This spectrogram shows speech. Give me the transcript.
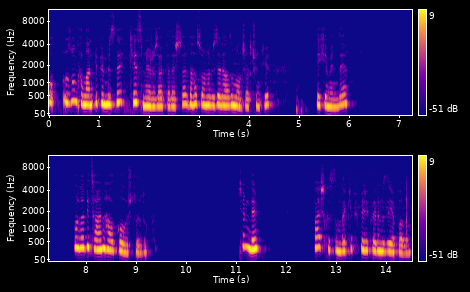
Bu uzun kalan ipimizi kesmiyoruz arkadaşlar. Daha sonra bize lazım olacak çünkü dikiminde. Burada bir tane halka oluşturduk. Şimdi baş kısımdaki pipiriklerimizi yapalım.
